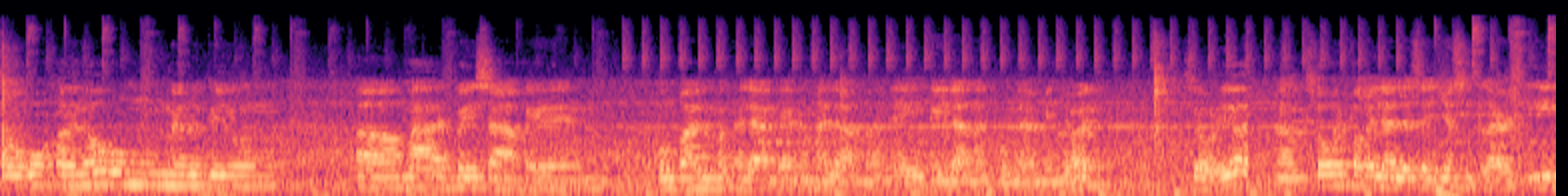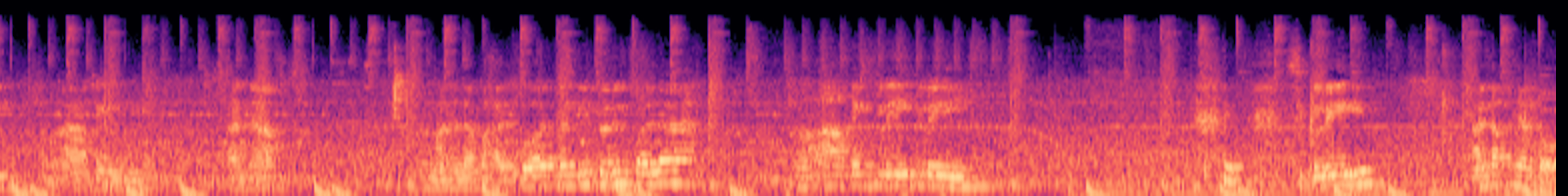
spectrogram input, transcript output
So kung ano, kung meron kayong uh, ma-advise sa akin kung paano mag-alaga ng halaman ay kailangan po namin yon. So yun, uh, gusto ko ipakilala sa inyo si Clarky, ang aking anak. Ang mahal na mahal ko. At nandito rin pala ang aking Clay Clay. si Clay, anak niya to.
